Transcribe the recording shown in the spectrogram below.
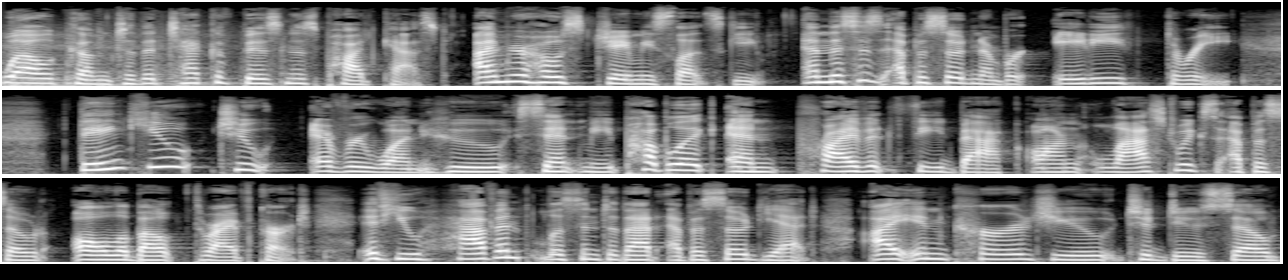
Welcome to the Tech of Business podcast. I'm your host, Jamie Slutsky, and this is episode number 83. Thank you to everyone who sent me public and private feedback on last week's episode all about ThriveCart. If you haven't listened to that episode yet, I encourage you to do so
